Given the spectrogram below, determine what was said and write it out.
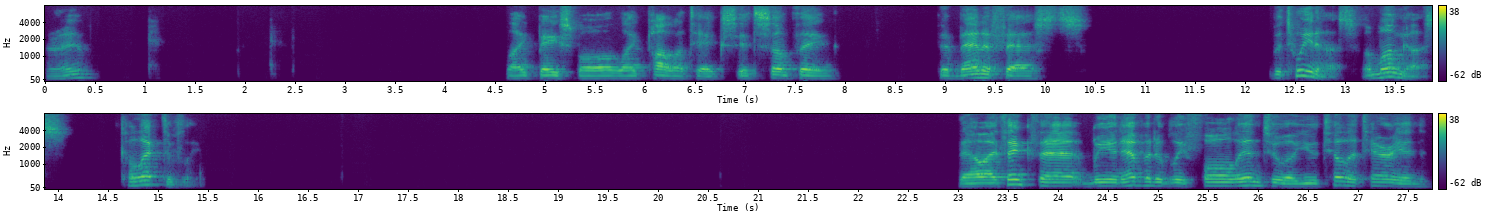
right? Like baseball, like politics, it's something that manifests between us, among us, collectively. Now, I think that we inevitably fall into a utilitarian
